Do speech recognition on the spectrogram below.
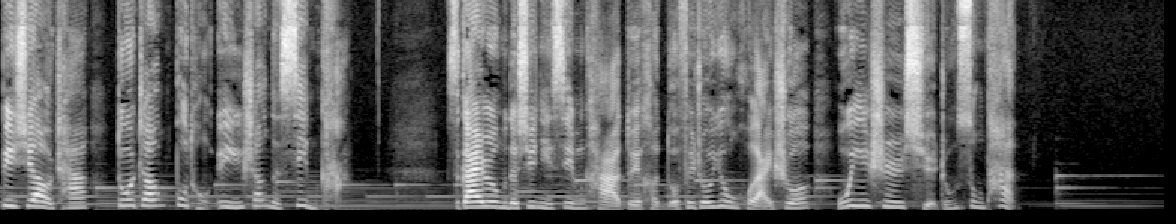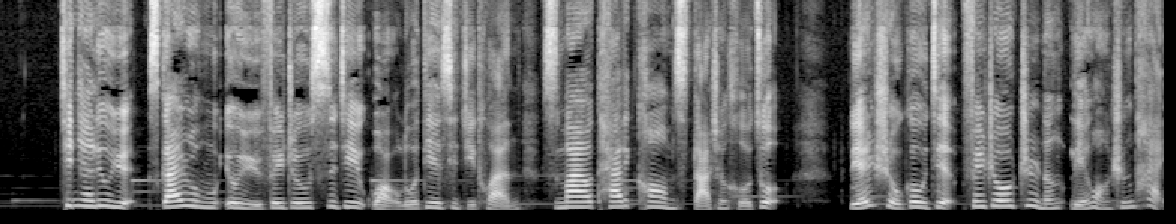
必须要插多张不同运营商的 SIM 卡。SkyRoom 的虚拟 SIM 卡对很多非洲用户来说，无疑是雪中送炭。今年六月，SkyRoom 又与非洲 4G 网络电信集团 Smile Telecoms 达成合作，联手构建非洲智能联网生态，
